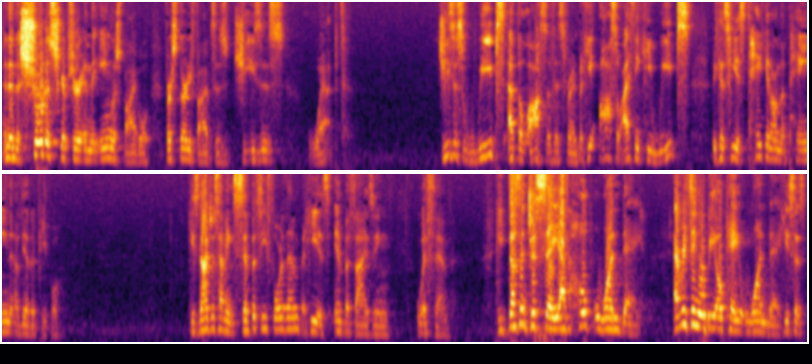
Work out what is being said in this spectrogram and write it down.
And then the shortest scripture in the English Bible, verse 35, says, Jesus wept. Jesus weeps at the loss of his friend, but he also, I think he weeps because he has taken on the pain of the other people. He's not just having sympathy for them, but he is empathizing with them. He doesn't just say, I hope one day. Everything will be okay one day. He says,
